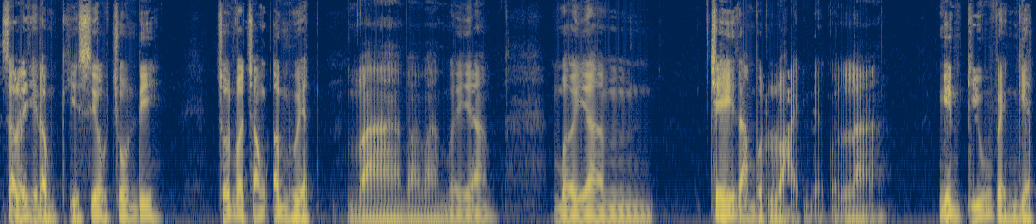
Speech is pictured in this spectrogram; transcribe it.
Sau đấy thì đồng kỳ siêu trốn đi. Trốn vào trong âm huyệt và và và mới ờ, mới um, chế ra một loại gọi là nghiên cứu về nghiệt.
